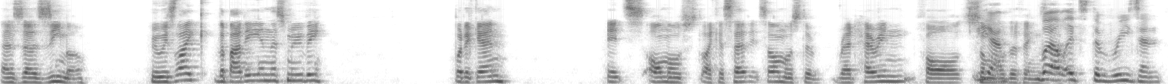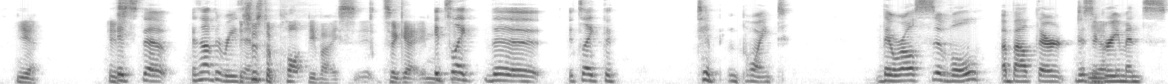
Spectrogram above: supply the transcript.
as uh, Zemo, who is like the baddie in this movie. But again, it's almost, like I said, it's almost a red herring for some yeah. other things. Well, it's the reason. yeah. It's, It's, the. It's not the reason. it's just a plot device to get him. It's to- like the. It's like the tipping point. They were all civil about their disagreements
